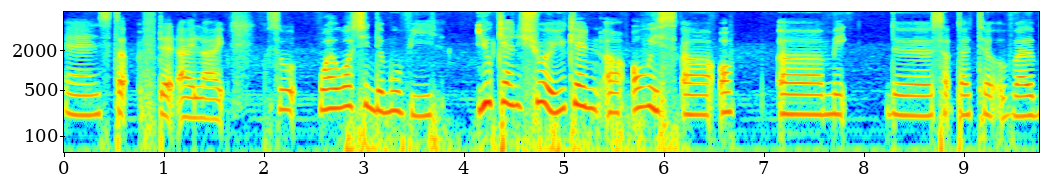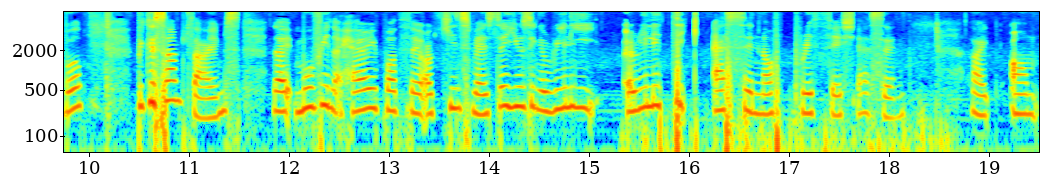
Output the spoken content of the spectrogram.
and stuff that I like. So while watching the movie you can sure you can uh, always uh, op- uh make the subtitle available. Because sometimes like movie like Harry Potter or Kingsman they're using a really a really thick accent of British accent. Like um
